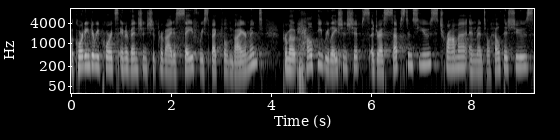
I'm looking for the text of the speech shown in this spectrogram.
According to reports, intervention should provide a safe, respectful environment, promote healthy relationships, address substance use, trauma, and mental health issues,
